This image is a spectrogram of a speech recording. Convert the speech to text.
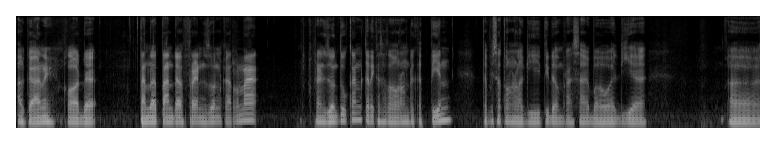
agak aneh kalau ada tanda-tanda friendzone karena friendzone tuh kan ketika satu orang deketin tapi satu orang lagi tidak merasa bahwa dia eh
